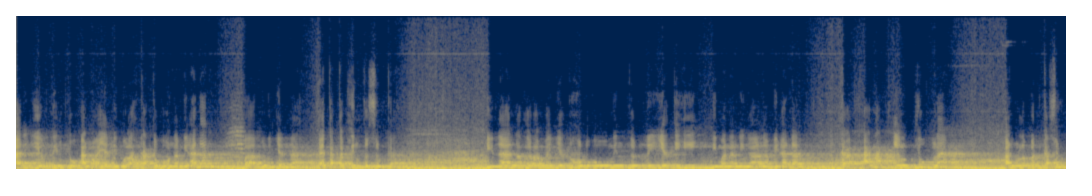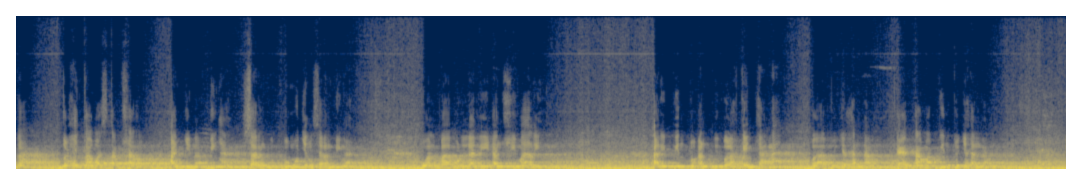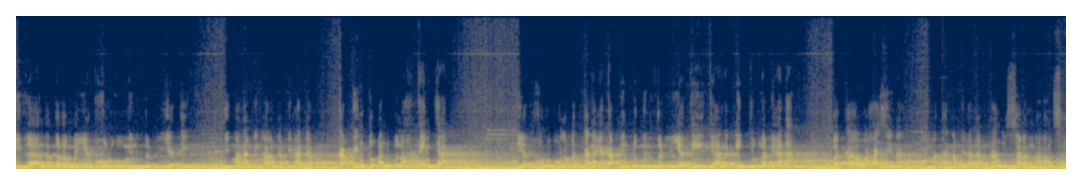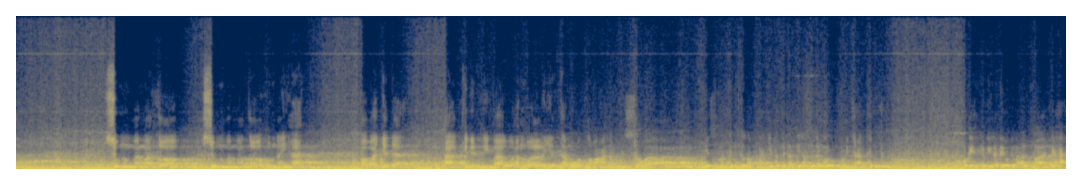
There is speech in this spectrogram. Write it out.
ari ieu pintu anu aya di belah katuhu Nabi Adam babul jannah eta pintu surga Ila nazara man yadkhuluhu min dzurriyyatihi di mana ninggal Nabi Adam ka anak injukna anu lebet ka surga dhahika wastabsyara anjina bingan sareng gumujeng sareng bingan wal babul ladzi an shimali. Ari pintu anu di belah kencana babu jahannam. Eta mah pintu jahannam. Ila nadara man yadkhuluhu min dzurriyyati di mana ninggal Nabi Adam ka pintu anu belah kencak yadkhuluhu lebet kana eta pintu min dzurriyyati ti anak incu Nabi Adam. Baka wa hazina maka Nabi Adam nangis sareng narangsa. Summa madha summa madha hunaiha fawajada akhir riba wa amwal yatama wallahu alam bisawab ya semakin gelap aja betul nanti sudah melukur dicangkeun Okey, dulu kita dewa al-Fatihah.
